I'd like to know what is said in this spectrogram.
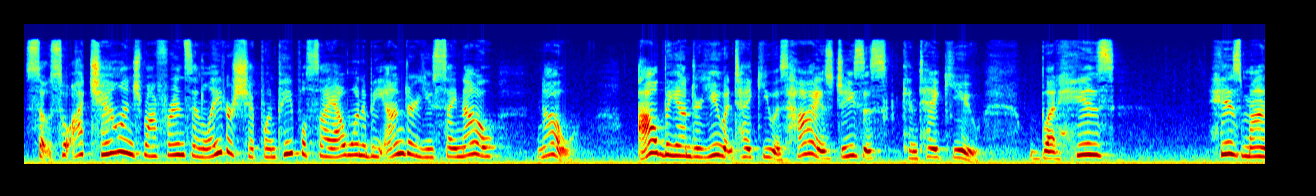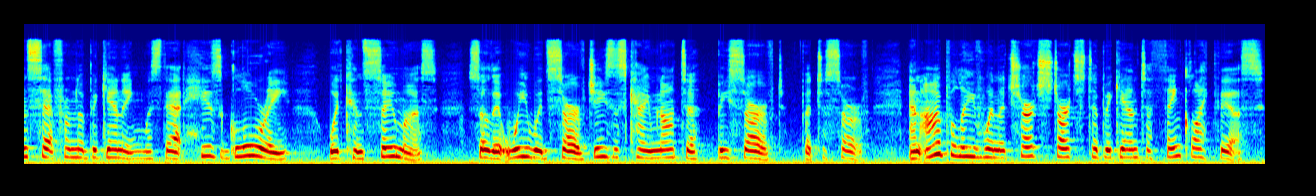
So, so I challenge my friends in leadership when people say, I want to be under you, say, no, no. I'll be under you and take you as high as Jesus can take you. But his his mindset from the beginning was that his glory would consume us so that we would serve. Jesus came not to be served, but to serve. And I believe when the church starts to begin to think like this,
